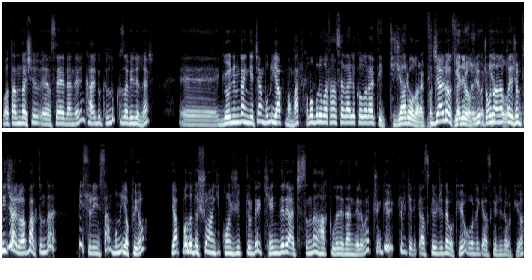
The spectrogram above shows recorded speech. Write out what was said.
vatandaşı veya seyredenlerin kalbi kırılıp kızabilirler. Ee, gönlümden geçen bunu yapmamak. Ama bunu vatanseverlik olarak değil, ticari olarak bak. Ticari olarak gelir olarak, Onu çalışıyorum. Ticari olarak baktığında bir sürü insan bunu yapıyor. Yapmaları da şu anki konjüktürde kendileri açısından haklı nedenleri var. Çünkü Türkiye'deki asgari ücrete bakıyor, oradaki asgari ücrete bakıyor.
